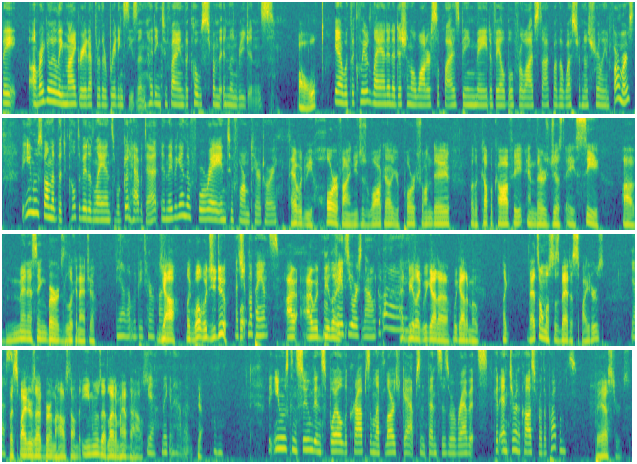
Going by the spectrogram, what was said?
They uh, regularly migrate after their breeding season, heading to find the coast from the inland regions. Oh, Yeah, with the cleared land and additional water supplies being made available for livestock by the Western Australian farmers, the emus found that the cultivated lands were good habitat and they began their foray into farm territory. that would be horrifying. You just walk out your porch one day with a cup of coffee, and there's just a sea of menacing birds looking at you. Yeah, that would be terrifying. Yeah, like what would you do? I'd Well, shit my pants. I I would be okay, like, it's yours now. Goodbye. I'd be like, we gotta we gotta move. That's almost as bad as spiders. yes. But spiders, I'd burn the house down. The emus, I'd let them have the house. Yeah, they can have it. Yeah. Mhm. The emus consumed and spoiled the crops and left large gaps in fences where rabbits could enter and cause further problems. Bastards.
